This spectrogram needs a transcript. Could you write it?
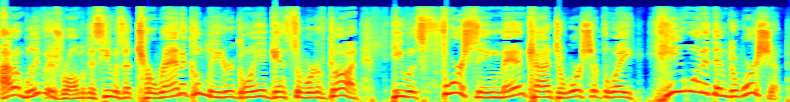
I don't believe it was wrong because he was a tyrannical leader going against the word of God. He was forcing mankind to worship the way he wanted them to worship.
